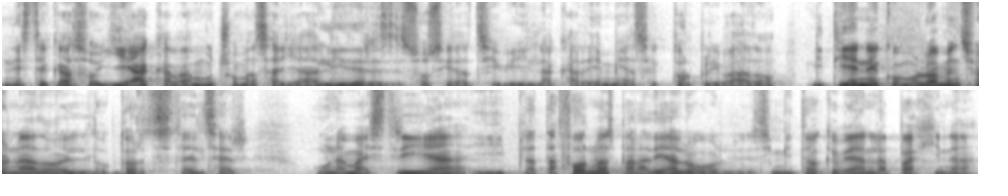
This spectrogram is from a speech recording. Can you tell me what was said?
en este caso IACA va mucho más allá, líderes de sociedad civil, academia, sector privado, y tiene, como lo ha mencionado el doctor Stelzer, una maestría y plataformas para diálogo. Les invito a que vean la página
